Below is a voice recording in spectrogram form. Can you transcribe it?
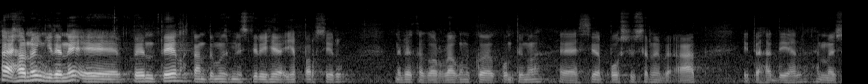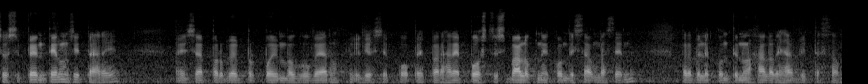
Hai hanu ingire ne e pentel tanto mas ministério ia parceiro nebe ka gor lagun ko kontinua e si posu ser nebe at ita hadial me so se pentel un sitare e sa probe por poim ba gover lili se pope para hare postus balok ne kondesa un asen para bele kontinua hala rehabilitasaun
